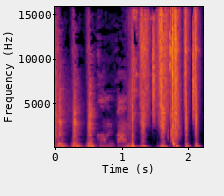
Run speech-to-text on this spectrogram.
Come back.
